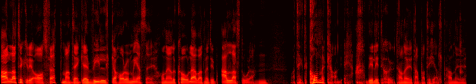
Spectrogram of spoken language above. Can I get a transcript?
alla tycker det är asfett. Man tänker vilka har hon med sig? Hon har ändå collabat med typ alla stora. Mm. Man tänkte kommer Kanye? Ah, det är lite sjukt. Han har ju tappat det helt. Han är ju...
